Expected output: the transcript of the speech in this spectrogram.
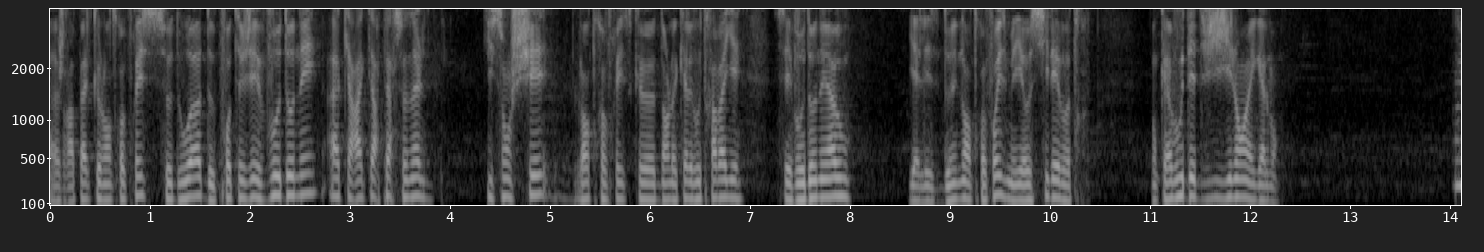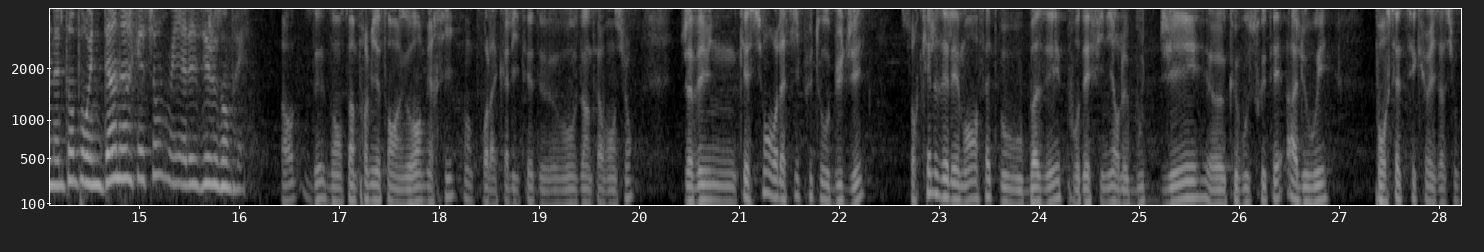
Euh, je rappelle que l'entreprise se doit de protéger vos données à caractère personnel qui sont chez l'entreprise dans laquelle vous travaillez. C'est vos données à vous. Il y a les données de l'entreprise, mais il y a aussi les vôtres. Donc à vous d'être vigilants également. On a le temps pour une dernière question? Oui, allez-y, je vous en prie. Alors, dans un premier temps, un grand merci hein, pour la qualité de vos interventions. J'avais une question relative plutôt au budget. Sur quels éléments en fait vous vous basez pour définir le budget euh, que vous souhaitez allouer pour cette sécurisation?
